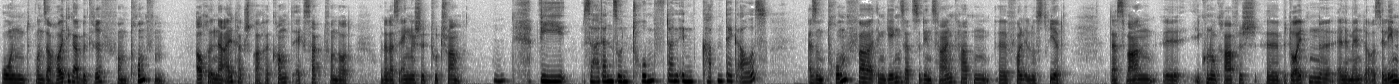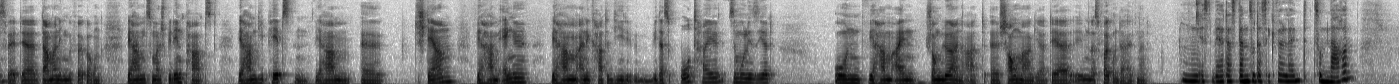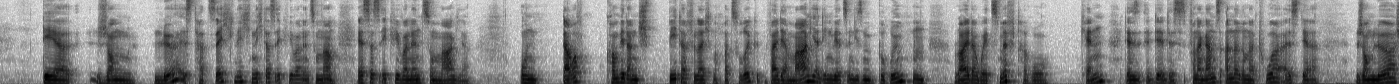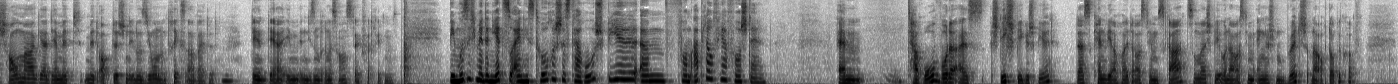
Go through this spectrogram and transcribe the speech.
und unser heutiger Begriff vom Trumpfen, auch in der Alltagssprache, kommt exakt von dort. Oder das englische to trump. Mhm. Wie sah dann so ein Trumpf dann im Kartendeck aus? Also ein Trumpf war im Gegensatz zu den Zahlenkarten äh, voll illustriert. Das waren äh, ikonografisch äh, bedeutende Elemente aus der Lebenswelt der damaligen Bevölkerung. Wir haben zum Beispiel den Papst, wir haben die Päpstin, wir haben äh, Stern, wir haben Engel, wir haben eine Karte, die wie das Urteil symbolisiert. Und wir haben einen Jongleur, eine Art äh, Schaumagier, der eben das Volk unterhalten hat. Hm, Wäre das dann so das Äquivalent zum Narren? Der Jongleur ist tatsächlich nicht das Äquivalent zum Narren. Er ist das Äquivalent zum Magier. Und darauf kommen wir dann später vielleicht nochmal zurück, weil der Magier, den wir jetzt in diesem berühmten Rider-Waite-Smith-Tarot kennen, der, der, der ist von einer ganz anderen Natur als der Jongleur, Schaumagier, der mit, mit optischen Illusionen und Tricks arbeitet, mhm. der, der eben in diesem Renaissance-Deck vertreten ist. Wie muss ich mir denn jetzt so ein historisches Tarotspiel ähm, vom Ablauf her vorstellen? Ähm, Tarot wurde als Stichspiel gespielt. Das kennen wir heute aus dem Skat zum Beispiel oder aus dem englischen Bridge oder auch Doppelkopf.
